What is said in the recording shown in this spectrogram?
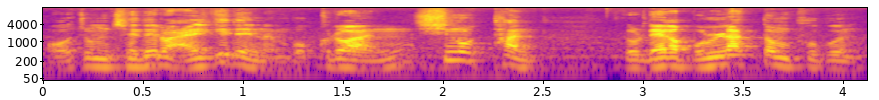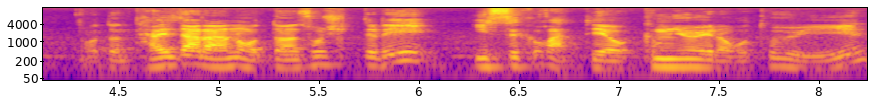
어, 좀 제대로 알게 되는 뭐 그러한 신호탄 그리고 내가 몰랐던 부분 어떤 달달한 어떠한 소식들이 있을 것 같아요. 금요일하고 토요일.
